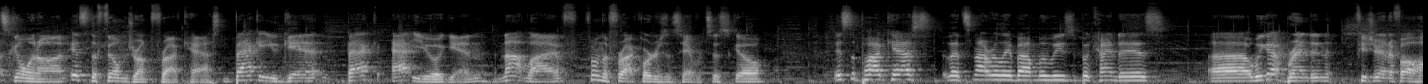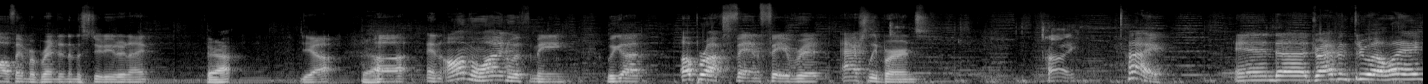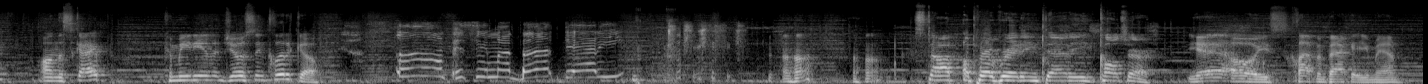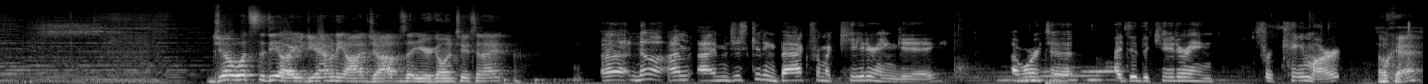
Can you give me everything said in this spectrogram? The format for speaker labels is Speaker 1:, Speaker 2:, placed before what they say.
Speaker 1: What's going on? It's the Film Drunk Frogcast. Back at you again. Back at you again. Not live from the Frog Quarters in San Francisco. It's the podcast that's not really about movies, but kind of is. Uh, we got Brendan, future NFL Hall of Famer Brendan, in the studio tonight.
Speaker 2: Yeah.
Speaker 1: Yeah.
Speaker 2: Yeah.
Speaker 1: Uh, and on the line with me, we got Uproxx fan favorite Ashley Burns.
Speaker 3: Hi.
Speaker 1: Hi. And uh, driving through LA on the Skype, comedian Joe Sinclitico.
Speaker 3: Oh, pissing my butt, Daddy. uh huh. Uh-huh.
Speaker 2: Stop appropriating daddy culture.
Speaker 1: Yeah. Oh, he's clapping back at you, man. Joe, what's the deal? Are you, do you have any odd jobs that you're going to tonight?
Speaker 4: Uh, no, I'm I'm just getting back from a catering gig. I worked at I did the catering for Kmart
Speaker 1: Okay.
